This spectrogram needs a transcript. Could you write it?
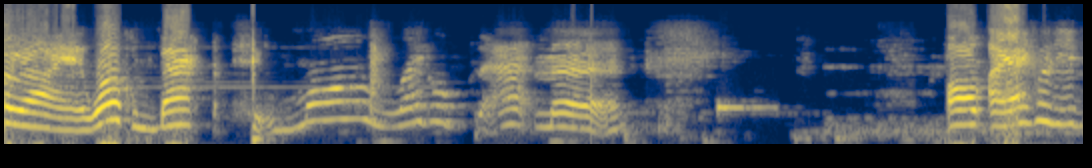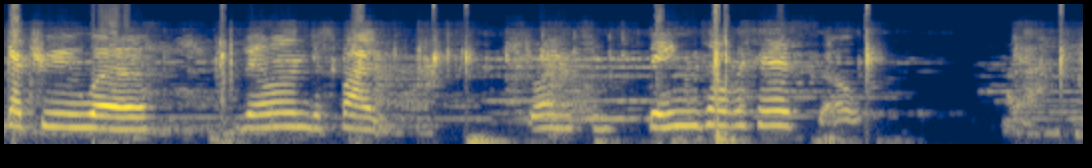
Alright, welcome back to more Lego Batman. Um, I actually did get you, uh, villain just by throwing some things over here, so, yeah.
